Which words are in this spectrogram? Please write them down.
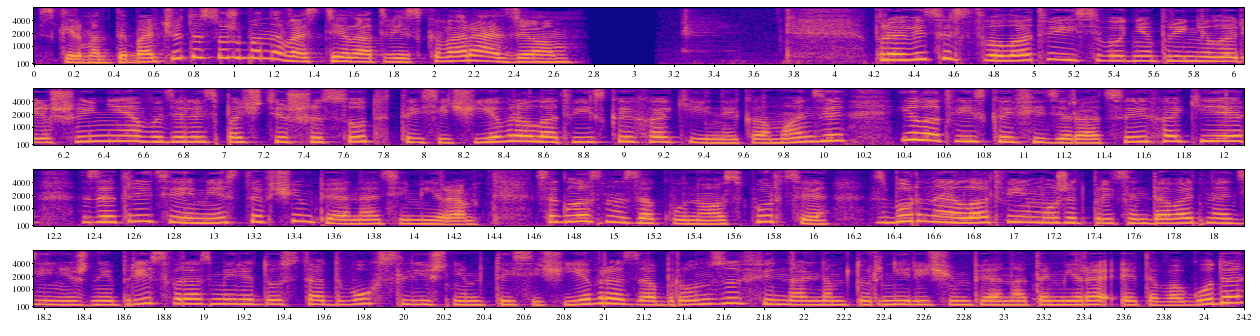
Скирман Тебальчут и служба новостей Латвийского радио. Правительство Латвии сегодня приняло решение выделить почти 600 тысяч евро латвийской хоккейной команде и Латвийской федерации хоккея за третье место в чемпионате мира. Согласно закону о спорте, сборная Латвии может претендовать на денежный приз в размере до 102 с лишним тысяч евро за бронзу в финальном турнире чемпионата мира этого года,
